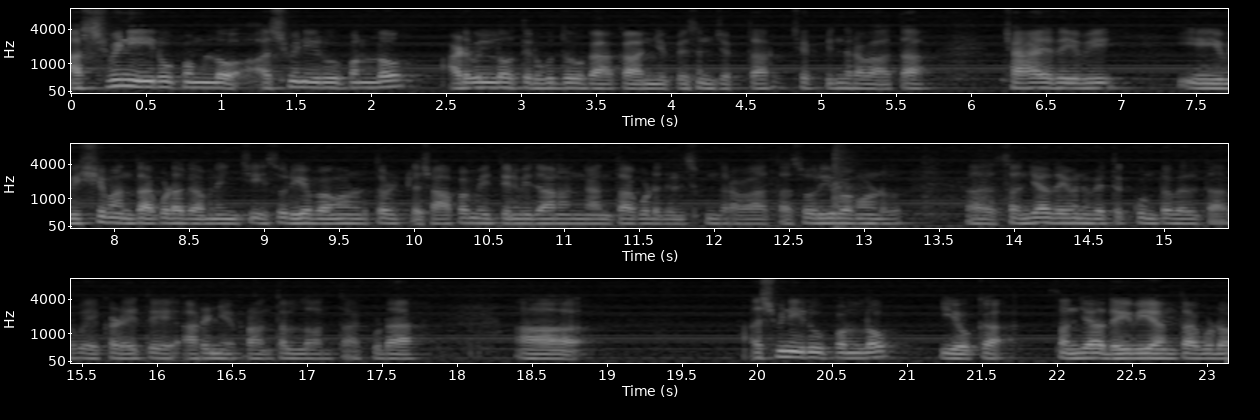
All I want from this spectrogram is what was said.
అశ్విని రూపంలో అశ్విని రూపంలో అడవిల్లో తిరుగుతూ కాక అని చెప్పేసి అని చెప్తారు. చెప్పిన తర్వాత ఛాయాదేవి ఈ విషయం అంతా కూడా గమనించి సూర్యభగవానుడితో ఇట్లా శాపం ఎత్తిన విధానంగా అంతా కూడా తెలుసుకున్న తర్వాత సూర్యభగవానుడు సంధ్యాదేవిని వెతుక్కుంటూ వెళ్తారు. ఎక్కడైతే అరణ్య ప్రాంతాల్లో అంతా కూడా అశ్విని రూపంలో ఈ యొక్క సంధ్యాదేవి అంతా కూడా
